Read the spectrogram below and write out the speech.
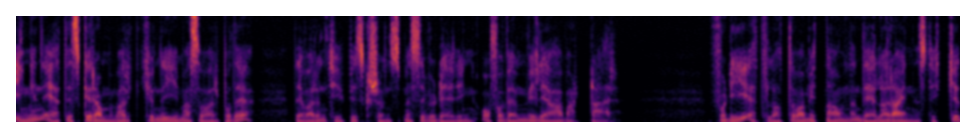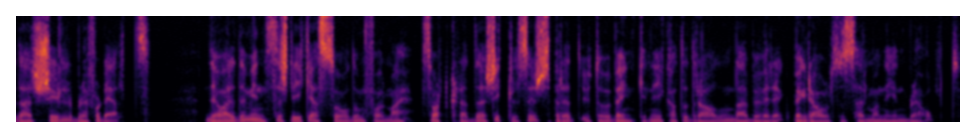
Ingen etiske rammeverk kunne gi meg svar på det, det var en typisk skjønnsmessig vurdering, og for hvem ville jeg ha vært der? Fordi etterlatte var mitt navn en del av regnestykket der skyld ble fordelt. Det var i det minste slik jeg så dem for meg, svartkledde skikkelser spredd utover benkene i katedralen der begravelsesseremonien ble holdt.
